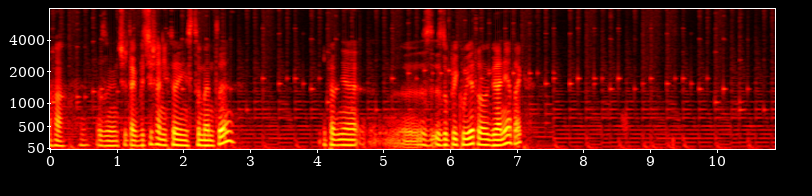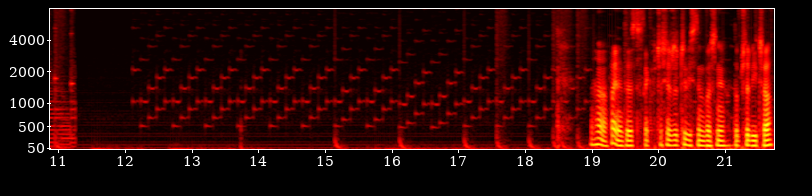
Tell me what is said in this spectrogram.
Aha, rozumiem. Czyli tak wycisza niektóre instrumenty i pewnie e, z- zduplikuje to granie, tak? Aha, fajne, to jest tak w czasie rzeczywistym właśnie to przelicza.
